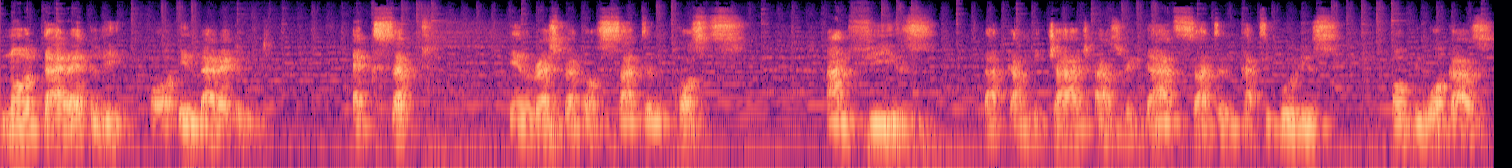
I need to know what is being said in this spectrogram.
nor directly or indirectly, except in respect of certain costs and fees that can be charged as regards certain categories of the workers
